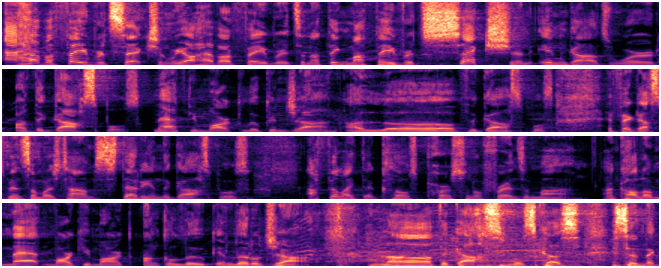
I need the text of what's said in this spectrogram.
I have a favorite section. We all have our favorites. And I think my favorite section in God's Word are the Gospels Matthew, Mark, Luke, and John. I love the Gospels. In fact, I spend so much time studying the Gospels, I feel like they're close personal friends of mine. I call them Matt, Marky Mark, Uncle Luke, and Little John. love the Gospels because it's in the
